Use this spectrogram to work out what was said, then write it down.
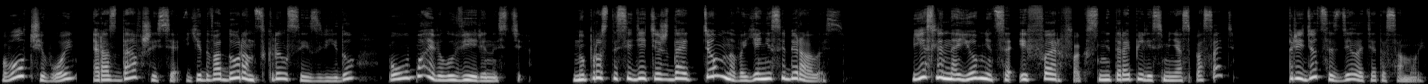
волчий вой, раздавшийся, едва Доран скрылся из виду, поубавил уверенности, но просто сидеть и ждать темного я не собиралась. Если наемница и Ферфакс не торопились меня спасать, придется сделать это самой.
